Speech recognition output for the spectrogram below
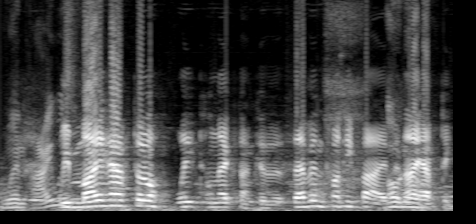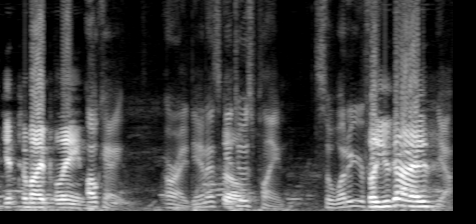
When I was. We might have to wait till next time because it's 7:25 Oh, and no. I have to get to my plane. Okay. All right. Dan has to get to his plane. So what are your? So you guys Yeah.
